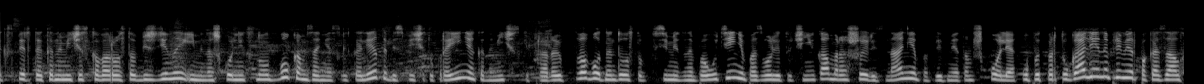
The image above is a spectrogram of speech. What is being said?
Эксперты экономического роста убеждены, именно школьник с ноутбуком за несколько лет обеспечит Украине экономический прорыв. Свободный доступ к всемирной паутине позволит ученикам расширить знания по предметам в школе. Опыт Португалии, например, показал,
